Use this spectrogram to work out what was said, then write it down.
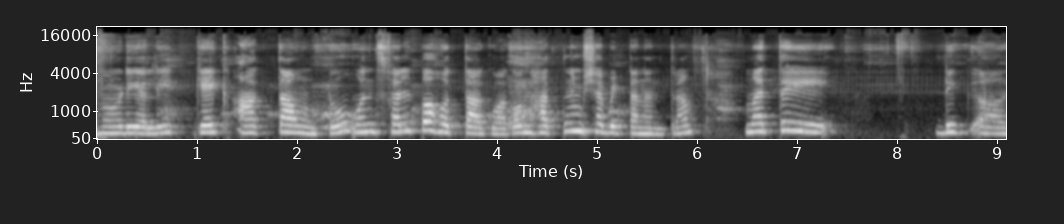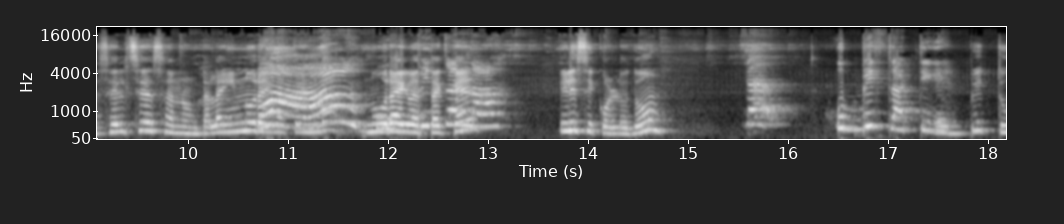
ನೋಡಿ ಅಲ್ಲಿ ಕೇಕ್ ಆಗ್ತಾ ಉಂಟು. ಒಂದು ಸ್ವಲ್ಪ ಹೊತ್ತಾಗುವಾಗ, ಒಂದು ಹತ್ತು ನಿಮಿಷ ಬಿಟ್ಟ ನಂತರ, ಮತ್ತೆ ಡಿಗ್ ಸೆಲ್ಸಿಯಸ್ ಅನ್ನು ಉಂಟಲ್ಲ ಇನ್ನೂರೈವತ್ತರಿಂದ ನೂರೈವತ್ತಕ್ಕೆ ಇಳಿಸಿಕೊಳ್ಳೋದು. ಉಬ್ಬಿತ್ತು.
